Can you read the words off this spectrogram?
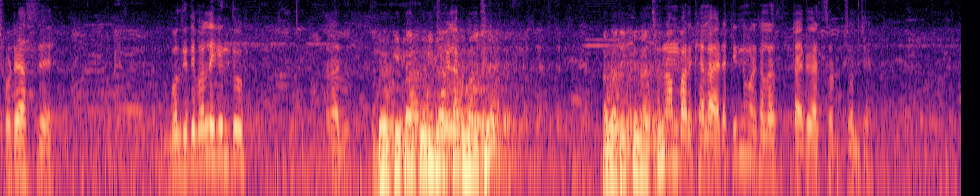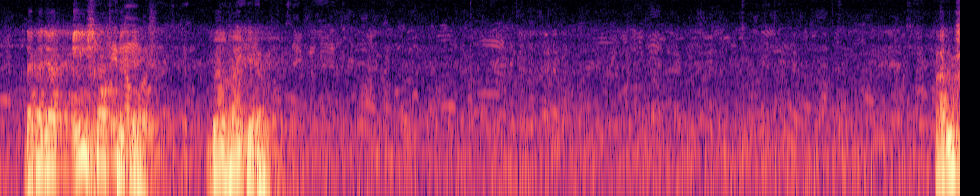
ছুটে আসছে। গোল দিতে পারলে কিন্তু তারা গোলকিপার পরিবর্তন হয়েছে। আমরা দেখতে পাচ্ছি। নম্বর খেলা এটা তিন নম্বর খেলা টাইপের চলছে। দেখা যাক এই শট থেকে গোল হয় কিনা। আরুষ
